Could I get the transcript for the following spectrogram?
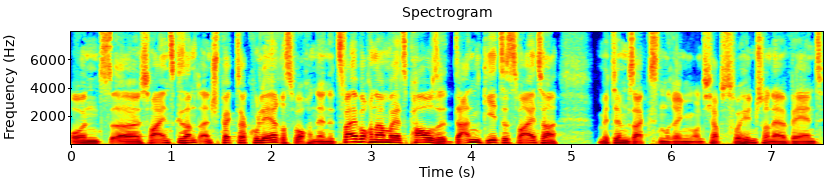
Und äh, es war insgesamt ein spektakuläres Wochenende. Zwei Wochen haben wir jetzt Pause. Dann geht es weiter mit dem Sachsenring. Und ich habe es vorhin schon erwähnt.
